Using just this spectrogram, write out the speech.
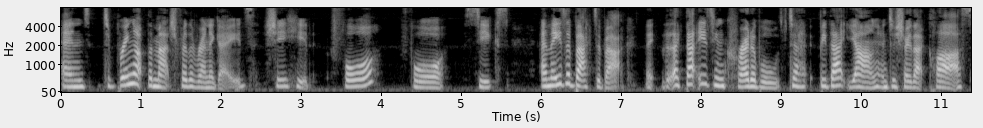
And to bring up the match for the Renegades, she hit four, four, six, and these are back to back. Like that is incredible to be that young and to show that class.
